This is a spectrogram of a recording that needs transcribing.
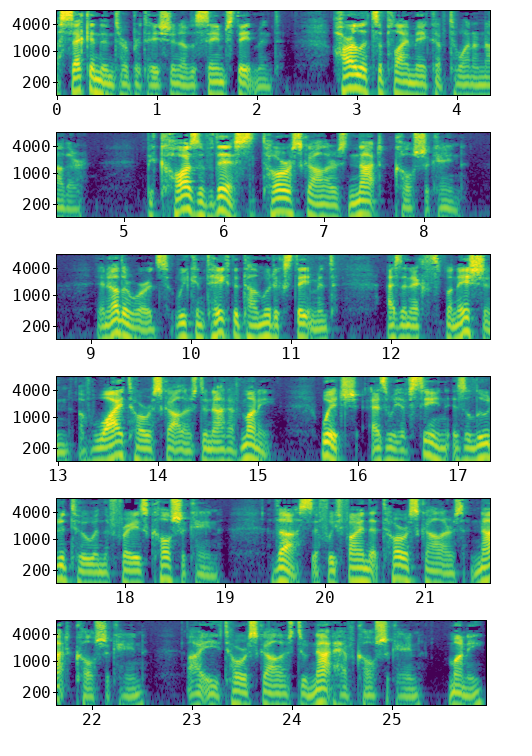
A second interpretation of the same statement, harlots apply makeup to one another. Because of this, Torah scholars not kol shekain. In other words, we can take the Talmudic statement as an explanation of why Torah scholars do not have money, which, as we have seen, is alluded to in the phrase kol shekain. Thus, if we find that Torah scholars not kol shekain, i.e., Torah scholars do not have kol shekain, money,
